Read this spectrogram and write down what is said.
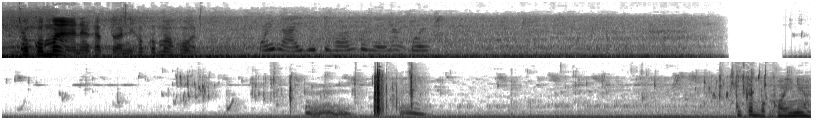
ำเขาก็มานะครับ ตอนนี้เขาก็มาหอดไว้หลายอยู่แต่ว่ามันคนใหญ่นั่งคอยมันก็บักหอยเนี่ย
